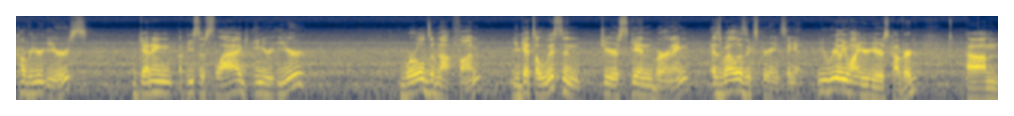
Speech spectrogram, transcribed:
cover your ears. Getting a piece of slag in your ear, worlds of not fun. You get to listen to your skin burning, as well as experiencing it. You really want your ears covered. Um,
